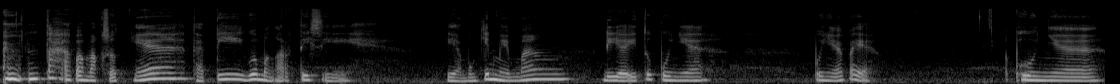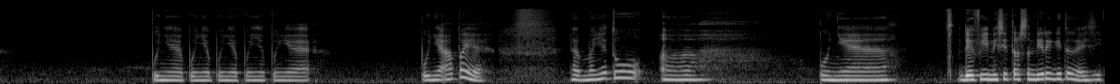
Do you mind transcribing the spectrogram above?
Entah apa maksudnya tapi gue mengerti sih. Ya mungkin memang dia itu punya punya apa ya? Punya punya punya punya punya punya punya apa ya namanya tuh uh, punya definisi tersendiri gitu gak sih?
